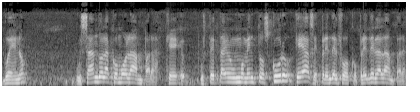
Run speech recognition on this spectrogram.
Bueno, usándola como lámpara, que usted está en un momento oscuro, ¿qué hace? Prende el foco, prende la lámpara.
